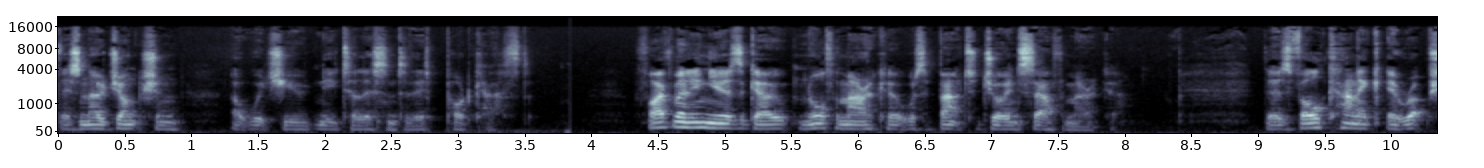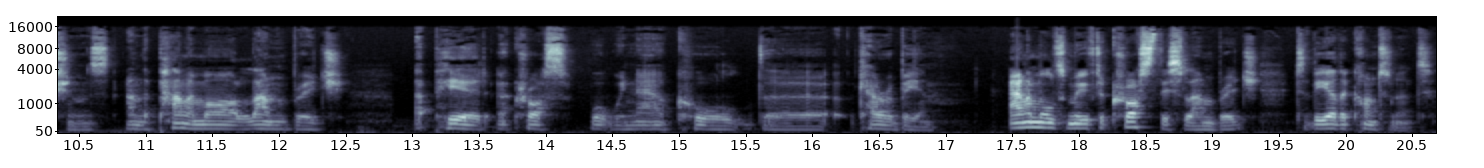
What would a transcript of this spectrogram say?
there's no junction at which you need to listen to this podcast. Five million years ago, North America was about to join South America. There's volcanic eruptions, and the Panama Land Bridge appeared across what we now call the Caribbean animals moved across this land bridge to the other continent.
